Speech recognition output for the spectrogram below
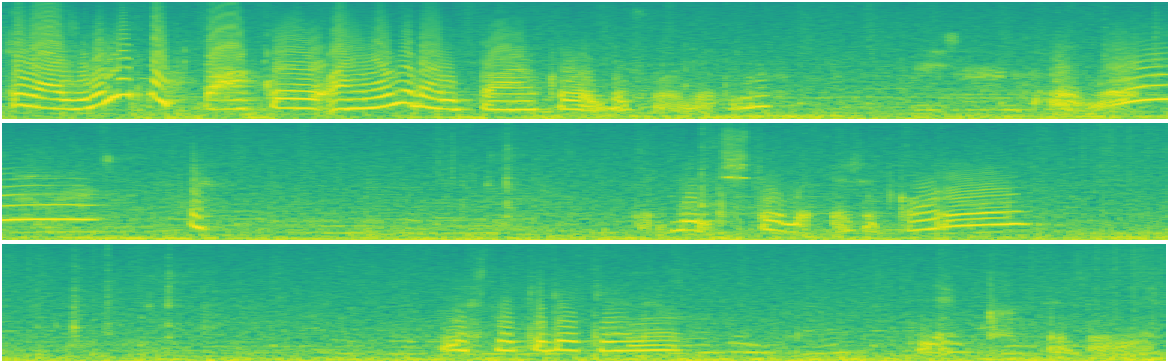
Hey guys, look like parkour. I never done parkour before, did you? Which storm is it called? Let's at it now. Neck. There's a neck.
